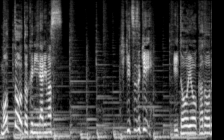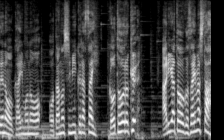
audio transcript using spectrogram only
もっとお得になります。引き続きイトーヨーカドーでのお買い物をお楽しみください。ご登録ありがとうございました。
